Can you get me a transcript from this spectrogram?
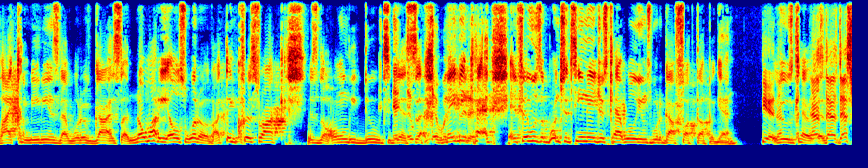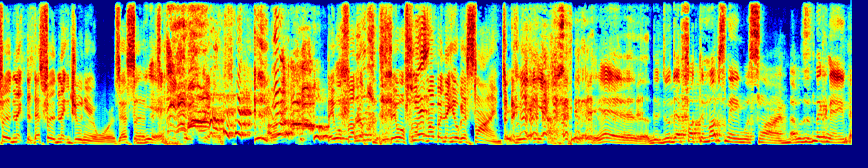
black comedians that would have gotten slapped. Nobody else would have. I think Chris Rock is the only dude to get it- slapped. it Maybe. Katt, if it was a bunch of teenagers, Katt Williams would have got fucked up again. Yeah, If it was that, Katt- that's, that's that's for the Nick, that's for the Nick Jr. Awards. That's uh, a, yeah. all right. They will fuck him. They will fuck him up and then he'll get slimed. yeah, yeah, yeah. The dude that fucked him up's name was Slime. That was his nickname.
